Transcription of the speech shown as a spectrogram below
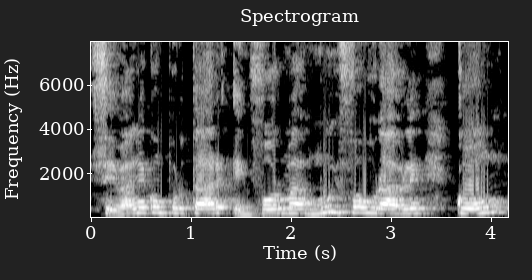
se van a comportar en forma muy favorable con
